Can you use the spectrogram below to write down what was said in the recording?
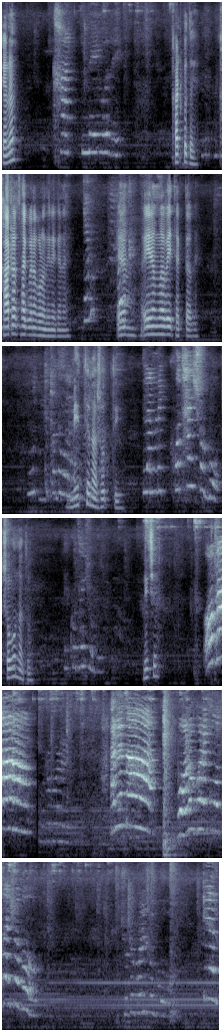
কেন? খাট নেই বলে। খাট কোথায়? খাট আর থাকবে না কোনোদিন এখানে। এরম এইরকম ভাবেই থাকতে হবে। মিথ্যে না সত্যি। শোবো? না তো। নিচে। ও মা আরে না! বড় ঘরে কোথায় শোবো? ছোট করে শোবো। কেন?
